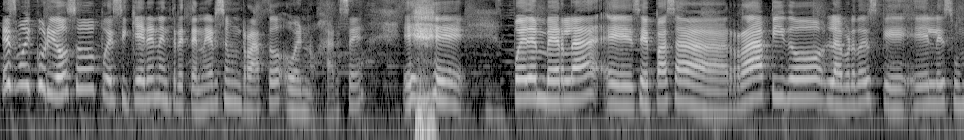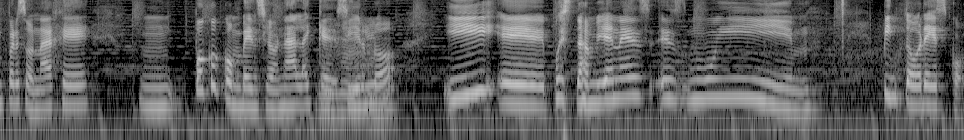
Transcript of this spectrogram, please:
es muy curioso, pues si quieren entretenerse un rato o enojarse, eh, pueden verla, eh, se pasa rápido, la verdad es que él es un personaje mm, poco convencional, hay que decirlo, y eh, pues también es, es muy pintoresco,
